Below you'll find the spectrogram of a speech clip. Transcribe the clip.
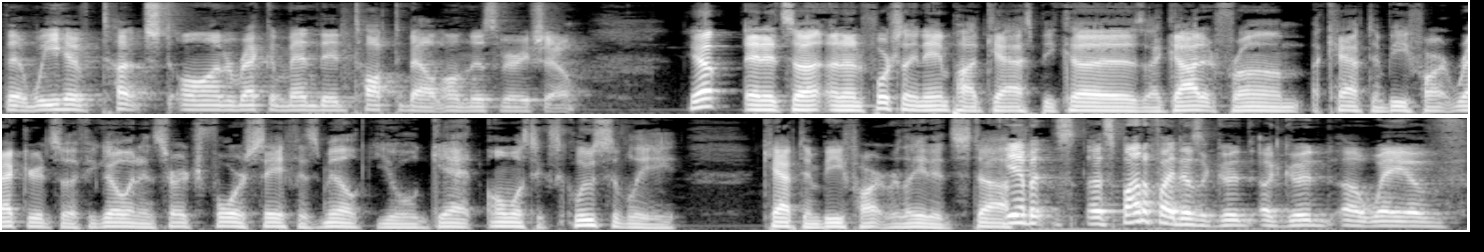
that we have touched on, recommended, talked about on this very show. Yep, and it's a, an unfortunately named podcast because I got it from a Captain Beefheart record. So if you go in and search for "Safe as Milk," you'll get almost exclusively Captain Beefheart related stuff. Yeah, but uh, Spotify does a good a good uh, way of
